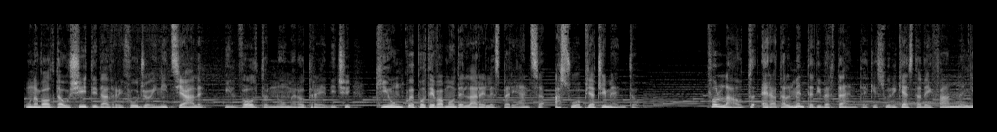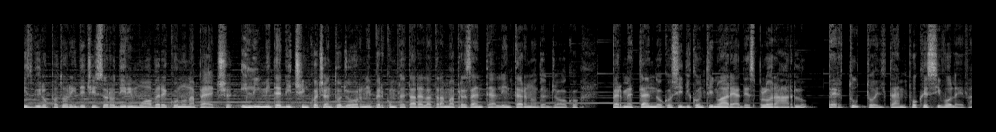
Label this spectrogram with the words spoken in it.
Una volta usciti dal rifugio iniziale, il Vault numero 13, chiunque poteva modellare l'esperienza a suo piacimento. Fallout era talmente divertente che su richiesta dei fan gli sviluppatori decisero di rimuovere con una patch il limite di 500 giorni per completare la trama presente all'interno del gioco permettendo così di continuare ad esplorarlo per tutto il tempo che si voleva.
